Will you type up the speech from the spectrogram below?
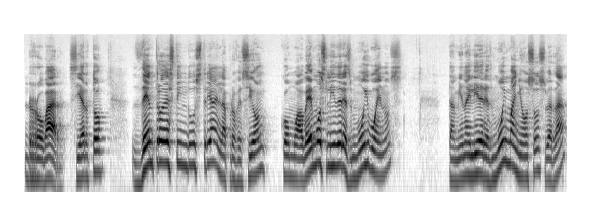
robar, ¿cierto? Dentro de esta industria, en la profesión, como habemos líderes muy buenos, también hay líderes muy mañosos, ¿verdad?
